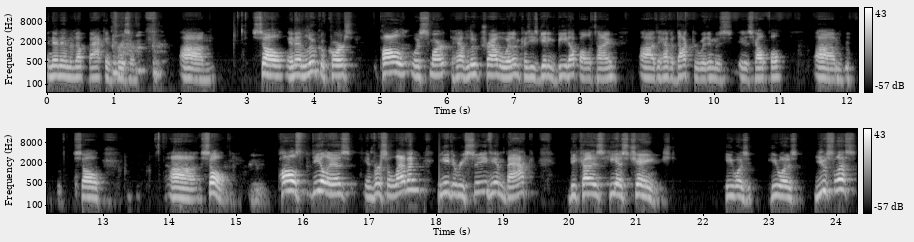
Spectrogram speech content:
and then ended up back in prison. Um, so, and then Luke, of course, Paul was smart to have Luke travel with him because he's getting beat up all the time. Uh, to have a doctor with him is is helpful. Um, so, uh, so Paul's deal is in verse 11, you need to receive him back because he has changed. He was he was useless,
